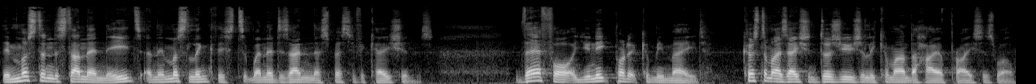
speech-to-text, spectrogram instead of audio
They must understand their needs and they must link this to when they're designing their specifications. Therefore, a unique product can be made. Customization does usually command a higher price as well.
